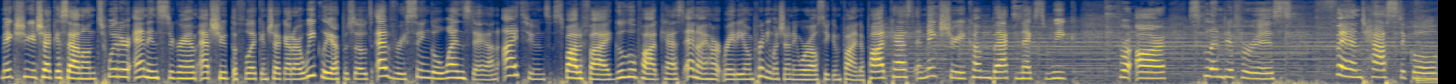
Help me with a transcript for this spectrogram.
Make sure you check us out on Twitter and Instagram at Shoot the Flick and check out our weekly episodes every single Wednesday on iTunes, Spotify, Google Podcast, and iHeartRadio, and pretty much anywhere else you can find a podcast. And make sure you come back next week for our splendiferous, fantastical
